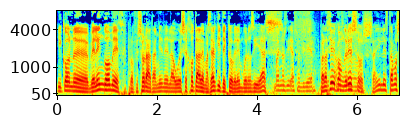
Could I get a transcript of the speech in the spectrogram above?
y con eh, Belén Gómez, profesora también en la USJ, además de arquitecto. Belén, buenos días. Buenos días, Olivier. Palacio de Congresos, ahí le estamos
